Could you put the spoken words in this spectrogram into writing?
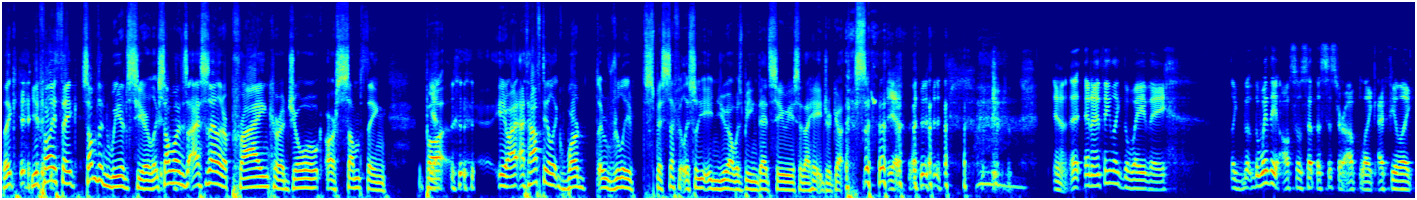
like you'd probably think something weird's here like someone's this is either a prank or a joke or something but you know I, i'd have to like word really specifically so you knew i was being dead serious and i hated your guts yeah yeah and i think like the way they like the, the way they also set the sister up like i feel like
